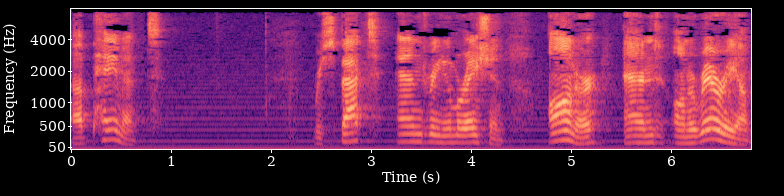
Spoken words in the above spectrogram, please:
uh, payment. Respect and remuneration. Honor and honorarium.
